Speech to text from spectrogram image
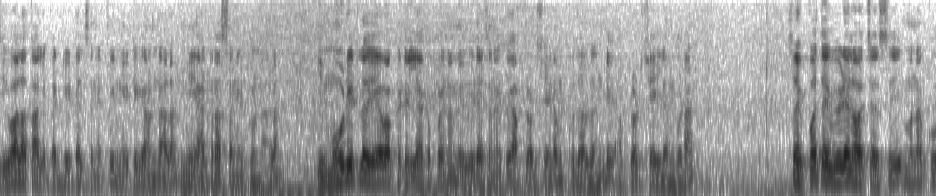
జీవాల తాలూకా డీటెయిల్స్ అనేవి నీట్గా ఉండాలా? మీ అడ్రస్ అనేవి ఉండాలా? ఈ మూడిట్లో ఏ ఒక్కటి లేకపోయినా మీ వీడియోస్ అనేవి అప్లోడ్ చేయడం కుదరదండి. అప్లోడ్ చేయలేం కూడా. సో ఇకపోతే వీడియోలో వచ్చేసి మనకు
